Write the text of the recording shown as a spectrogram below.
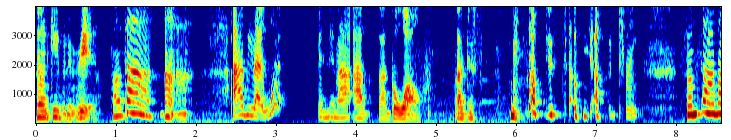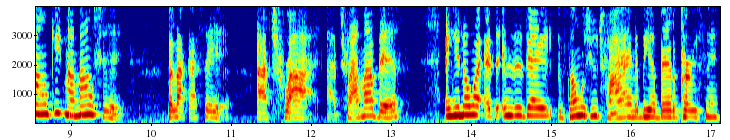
I'm keeping it real. Sometimes, uh-uh. I be like, what? And then I, I, I go off. I just, I'm just telling y'all the truth. Sometimes I don't keep my mouth shut. But like I said, I try. I try my best. And you know what? At the end of the day, as long as you trying to be a better person,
